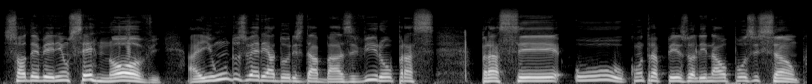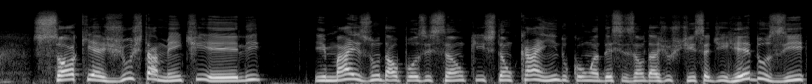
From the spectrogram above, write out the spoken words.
só deveriam ser nove. Aí um dos vereadores da base virou para ser o contrapeso ali na oposição. Só que é justamente ele e mais um da oposição que estão caindo com uma decisão da justiça de reduzir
